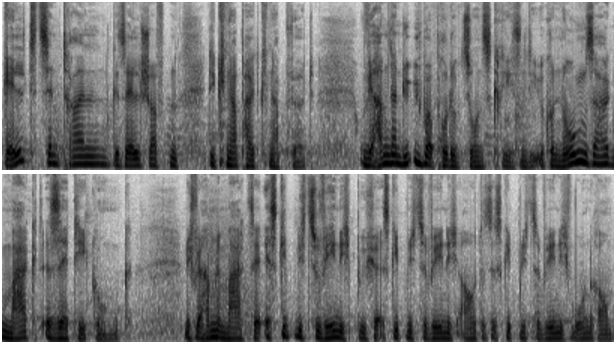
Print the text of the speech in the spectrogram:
geldzentralen Gesellschaften die Knappheit knapp wird. Und wir haben dann die Überproduktionskrisen. Die Ökonomen sagen Marktsättigung. Wir haben eine Markt. Es gibt nicht zu wenig Bücher, es gibt nicht zu wenig Autos, es gibt nicht zu wenig Wohnraum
